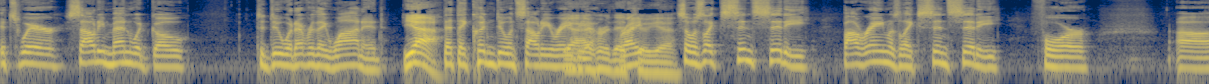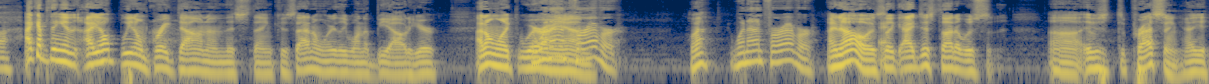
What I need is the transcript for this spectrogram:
It's where Saudi men would go to do whatever they wanted Yeah. that they couldn't do in Saudi Arabia. I've heard that right? too, yeah. So it was like Sin City. Bahrain was like Sin City for. I kept thinking, I hope we don't break down on this thing because I don't really want to be out here. I don't like where it went I on am. forever. What? It went on forever. I know. It's like I just thought it was. Uh, it was depressing. I,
